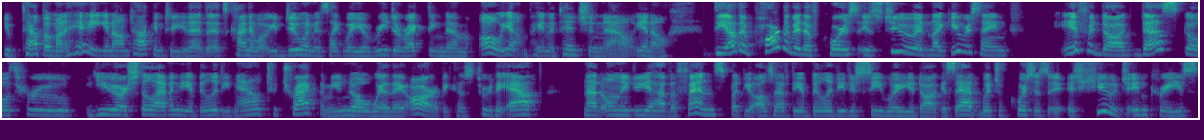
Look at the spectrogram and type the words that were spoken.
you tap them on, hey, you know, I'm talking to you. That, that's kind of what you're doing. It's like where you're redirecting them. Oh yeah, I'm paying attention now. You know, the other part of it, of course, is too, and like you were saying, if a dog does go through, you are still having the ability now to track them. You know where they are because through the app, not only do you have a fence, but you also have the ability to see where your dog is at, which of course is a, a huge increase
